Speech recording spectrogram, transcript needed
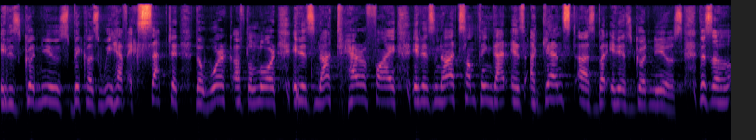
it is good news because we have accepted the work of the Lord. It is not terrifying. It is not something that is against us, but it is good news. This is a,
